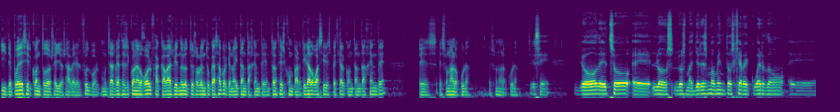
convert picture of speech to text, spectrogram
y te puedes ir con todos ellos a ver el fútbol. Muchas veces con el golf acabas viéndolo tú solo en tu casa porque no hay tanta gente. Entonces compartir algo así de especial con tanta gente es, es una locura. Es una locura. Sí, sí. Yo, de hecho, eh, los, los mayores momentos que recuerdo eh,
